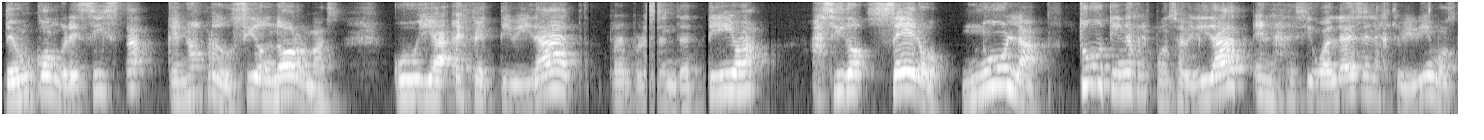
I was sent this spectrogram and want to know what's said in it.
de un congresista que no ha producido normas, cuya efectividad representativa ha sido cero, nula. Tú tienes responsabilidad en las desigualdades en las que vivimos.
